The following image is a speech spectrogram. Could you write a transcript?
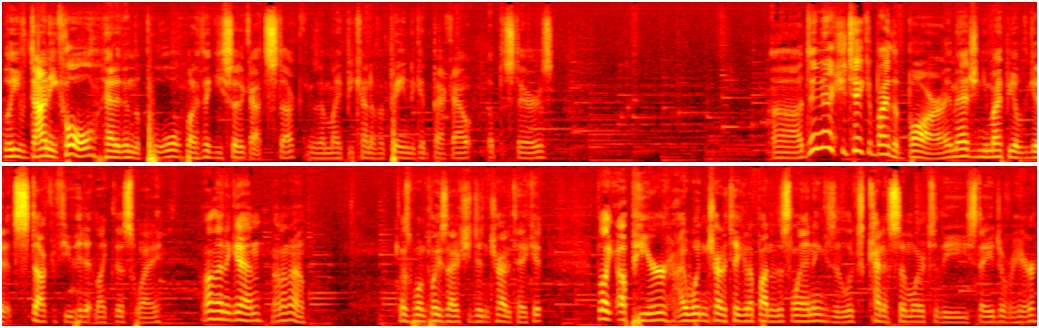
Believe Donnie Cole had it in the pool, but I think he said it got stuck because it might be kind of a pain to get back out up the stairs. Uh, didn't actually take it by the bar. I imagine you might be able to get it stuck if you hit it like this way. Well, then again, I don't know. That's one place I actually didn't try to take it. But like up here, I wouldn't try to take it up onto this landing because it looks kind of similar to the stage over here.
